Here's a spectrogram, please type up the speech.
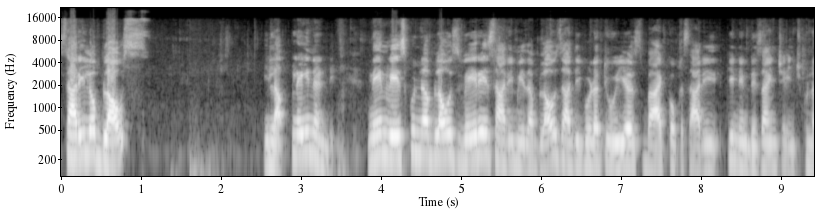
శారీలో బ్లౌజ్ ఇలా ప్లెయిన్ అండి. నేను వేసుకున్న బ్లౌజ్ వేరే శారీ మీద బ్లౌజ్ అది కూడా టూ ఇయర్స్ బ్యాక్ ఒక శారీకి నేను డిజైన్ చేయించుకున్న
